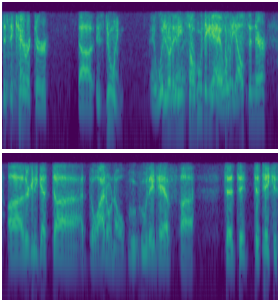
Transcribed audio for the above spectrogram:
that the character uh is doing. You know what I mean? So who are they going to yeah, get it would- somebody else in there? Uh they're going to get uh though I don't know who who they'd have uh to to to take his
